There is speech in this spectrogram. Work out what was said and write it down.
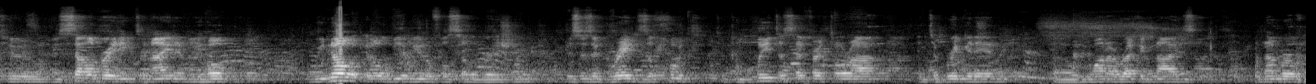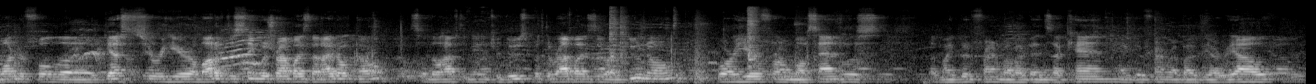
to be celebrating tonight, and we hope, we know it will be a beautiful celebration. This is a great zechut to complete the Sefer Torah and to bring it in. Uh, we want to recognize a number of wonderful uh, guests who are here, a lot of distinguished rabbis that I don't know, so they'll have to be introduced, but the rabbis that I do know who are here from Los Angeles, uh, my good friend Rabbi Ben Zaken, my good friend Rabbi Villarreal,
